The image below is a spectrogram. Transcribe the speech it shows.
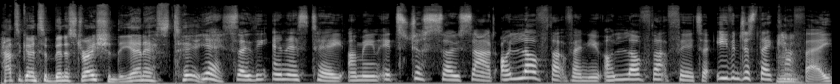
had to go into administration, the NST. Yes, so the NST, I mean, it's just so sad. I love that venue. I love that theatre. Even just their cafe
